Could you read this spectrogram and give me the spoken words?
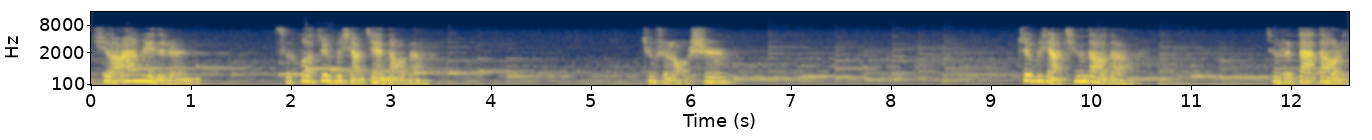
需要安慰的人，此刻最不想见到的就是老师，最不想听到的就是大道理。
